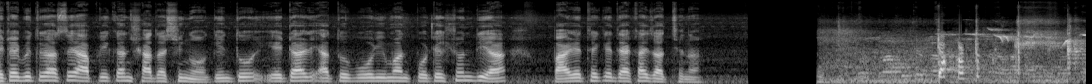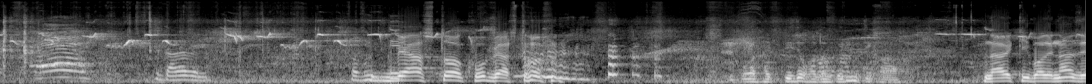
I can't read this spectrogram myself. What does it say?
এটার ভিতরে আছে আফ্রিকান সাদা সিংহ কিন্তু এটার এত পরিমাণ প্রোটেকশন দিয়া বাইরে থেকে দেখা যাচ্ছে না। ব্যস্ত খুব ব্যস্ত। খুব ব্যস্ত না ওই কি বলে না যে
